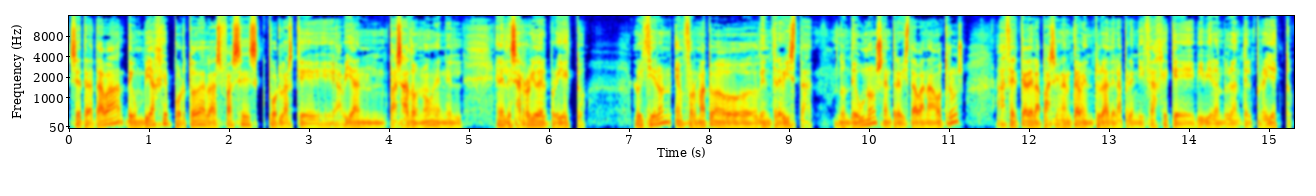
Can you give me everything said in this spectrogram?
se trataba de un viaje por todas las fases por las que habían pasado ¿no? en, el, en el desarrollo del proyecto. Lo hicieron en formato de entrevista, donde unos entrevistaban a otros acerca de la apasionante aventura del aprendizaje que vivieron durante el proyecto.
